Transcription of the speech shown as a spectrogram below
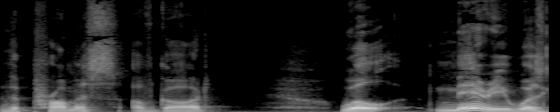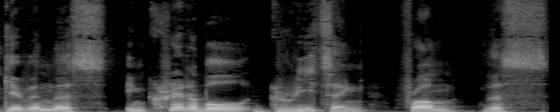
the promise of God? Well, Mary was given this incredible greeting from this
